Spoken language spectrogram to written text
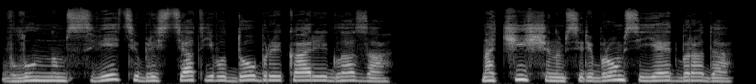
В лунном свете блестят его добрые карие глаза. Начищенным серебром сияет борода.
